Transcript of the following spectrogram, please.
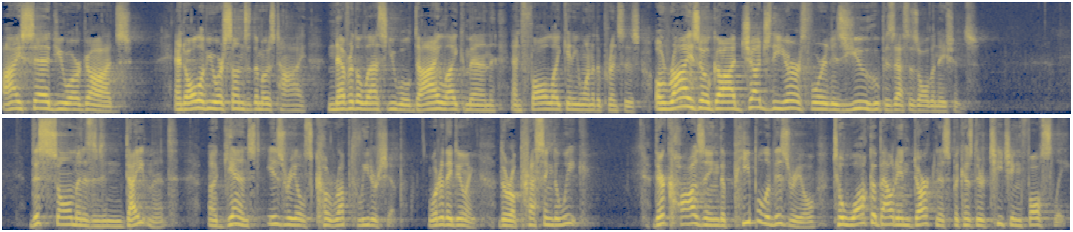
I said, You are gods, and all of you are sons of the Most High. Nevertheless, you will die like men and fall like any one of the princes. Arise, O God, judge the earth, for it is you who possesses all the nations. This psalm is an indictment against Israel's corrupt leadership. What are they doing? They're oppressing the weak. They're causing the people of Israel to walk about in darkness because they're teaching falsely.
